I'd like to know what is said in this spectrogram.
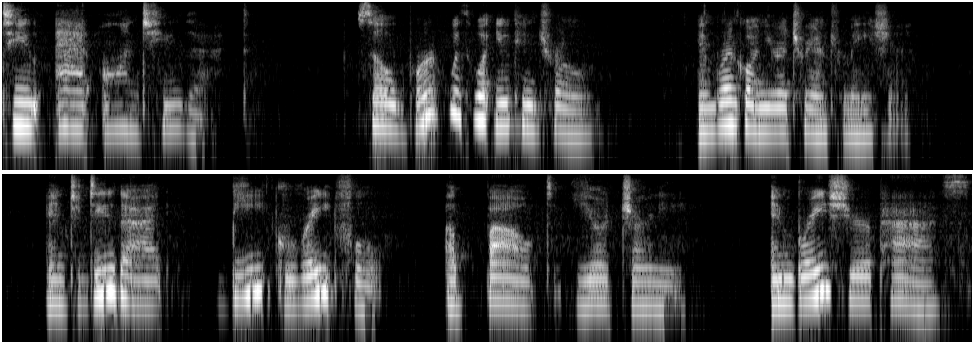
to add on to that. So work with what you control and work on your transformation. And to do that, be grateful about your journey. Embrace your past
